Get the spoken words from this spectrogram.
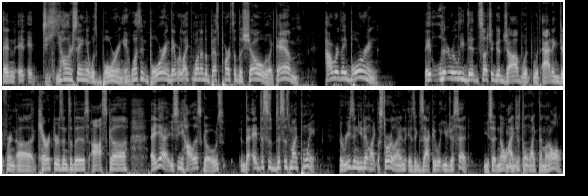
and it, it y'all are saying it was boring. It wasn't boring. They were like one of the best parts of the show. Like, damn, how were they boring? They literally did such a good job with with adding different uh, characters into this. Oscar, and yeah, you see Hollis goes. That this is this is my point. The reason you didn't like the storyline is exactly what you just said. You said no, I just don't like them at all.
